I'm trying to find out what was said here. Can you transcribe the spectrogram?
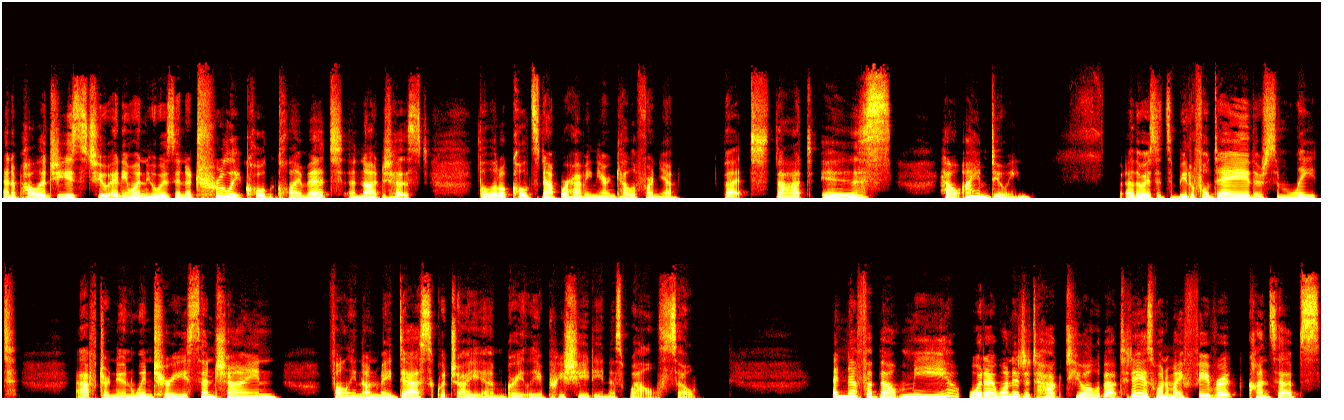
And apologies to anyone who is in a truly cold climate and not just the little cold snap we're having here in California. But that is how I am doing. But otherwise, it's a beautiful day. There's some late afternoon wintry sunshine falling on my desk, which I am greatly appreciating as well. So, enough about me. What I wanted to talk to you all about today is one of my favorite concepts,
